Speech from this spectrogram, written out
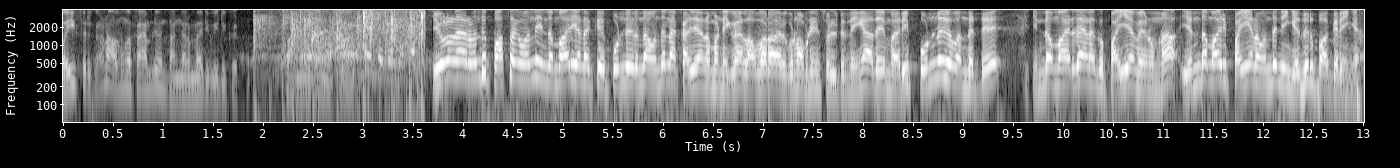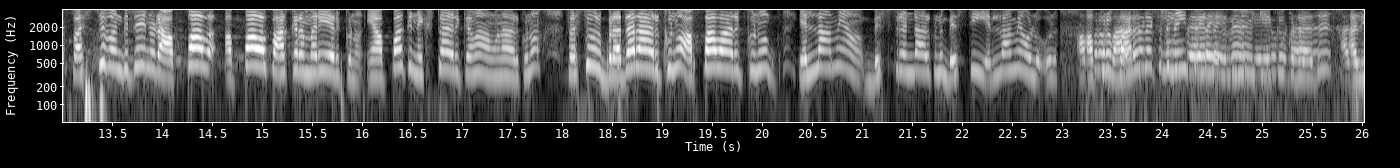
ஒய்ஃப் இருக்காங்கன்னா அவங்க ஃபேமிலி வந்து தங்குற மாதிரி வீடு கட்டணும். இவ்வளவு நேரம் வந்து பசங்க வந்து இந்த மாதிரி எனக்கு பொண்ணு இருந்தா வந்து நான் கல்யாணம் பண்ணிக்குவேன் லவ்வரா இருக்கணும் அப்படின்னு சொல்லிட்டு இருந்தீங்க. அதே மாதிரி பொண்ணுங்க வந்துட்டு இந்த மாதிரி தான் எனக்கு பையன் வேணும்னா எந்த மாதிரி பையனை வந்து நீங்க எதிர்பார்க்கறீங்க? ஃபர்ஸ்ட் வந்துட்டு என்னோட அப்பாவை அப்பாவை பார்க்குற மாதிரியே இருக்கணும். என் அப்பாவுக்கு நெக்ஸ்டா இருக்கவன் அவனா இருக்கணும். ஃபர்ஸ்ட் ஒரு பிரதரா இருக்கணும் அப்பாவா இருக்கணும். எல்லாமே பெஸ்ட் ஃப்ரெண்டா இருக்கணும் பெஸ்டி எல்லாமே அவ்வளோ அப்புறம் வரதட்சணை பேர்ல எதுவுமே கேட்க கூடாது அது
